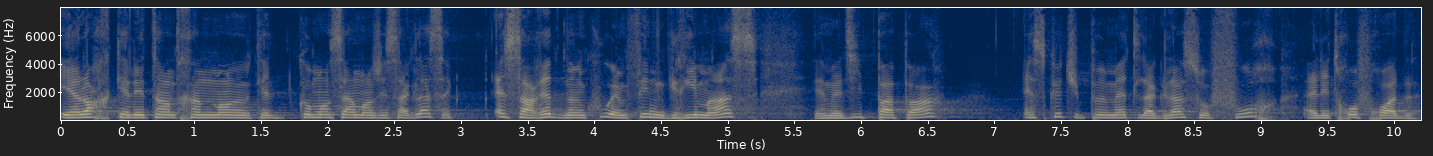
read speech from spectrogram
et alors qu'elle était en train de qu'elle commençait à manger sa glace, elle s'arrête d'un coup, elle me fait une grimace, et elle me dit, papa, est-ce que tu peux mettre la glace au four? Elle est trop froide.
